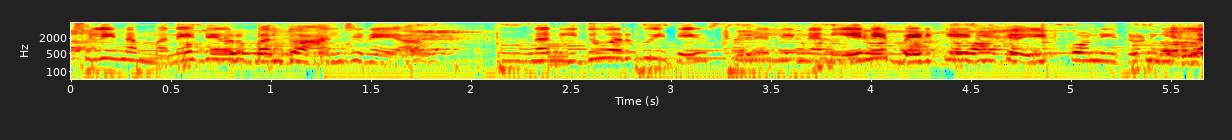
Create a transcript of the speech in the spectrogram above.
ಆ್ಯಕ್ಚುಲಿ ನಮ್ಮ ಮನೆ ದೇವರು ಬಂದು ಆಂಜನೇಯ. ನಾನು ಇದುವರೆಗೂ ಈ ದೇವಸ್ಥಾನದಲ್ಲಿ ನಾನು ಏನೇ ಬೇಡಿಕೆ ಇಟ್ಕ- ಇಟ್ಕೊಂಡಿದ್ರು ಎಲ್ಲ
